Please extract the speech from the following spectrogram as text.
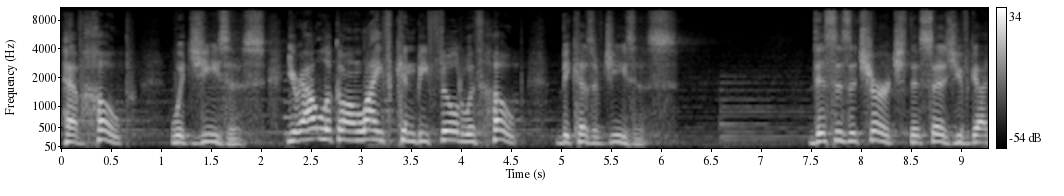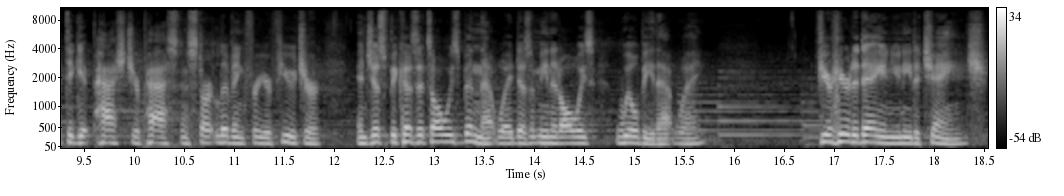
have hope with Jesus. Your outlook on life can be filled with hope because of Jesus. This is a church that says you've got to get past your past and start living for your future. And just because it's always been that way doesn't mean it always will be that way. If you're here today and you need a change,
